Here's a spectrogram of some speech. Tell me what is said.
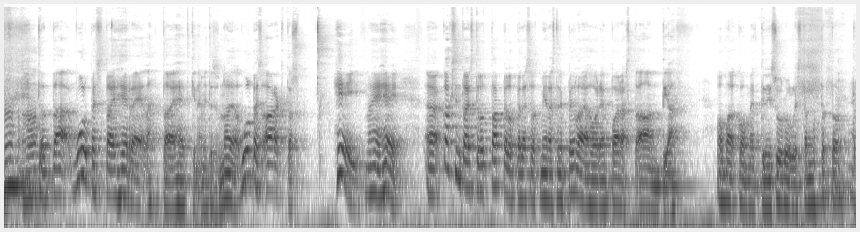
tota, Vulpes tai hereillä, tai hetkinen, mitä se on? No joo, Vulpes Arctos. Hei, no hei hei. Uh, kaksintaistelut tappelupeleissä ovat mielestäni pelaajahoiden parasta antia. Oma kommenttini surullista, mutta totta.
